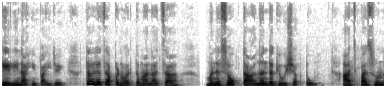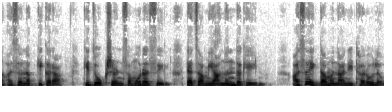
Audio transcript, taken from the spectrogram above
केली नाही पाहिजे. तरच आपण वर्तमानाचा मनसोक्त आनंद घेऊ शकतो. आजपासून असं नक्की करा की जो क्षण समोर असेल त्याचा मी आनंद घेईन. असं एकदा मनाने ठरवलं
